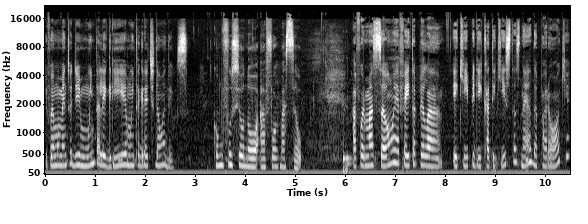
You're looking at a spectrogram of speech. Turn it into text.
E foi um momento de muita alegria, muita gratidão a Deus. Como funcionou a formação? A formação é feita pela equipe de catequistas né, da paróquia.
